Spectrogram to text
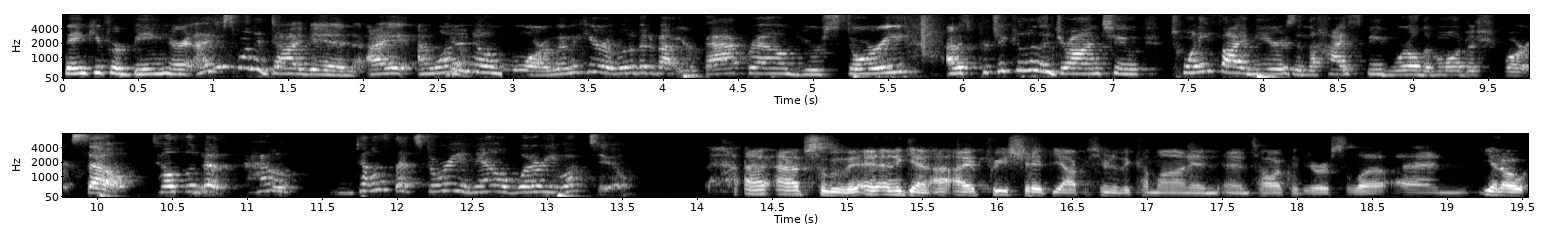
Thank you for being here. I just want to dive in. I, I want yeah. to know more. I'm going to hear a little bit about your background, your story. I was particularly drawn to 25 years in the high speed world of motorsports. So tell us a little bit how, tell us that story and now what are you up to? Absolutely. And, again, I appreciate the opportunity to come on and, and talk with Ursula. And, you know,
